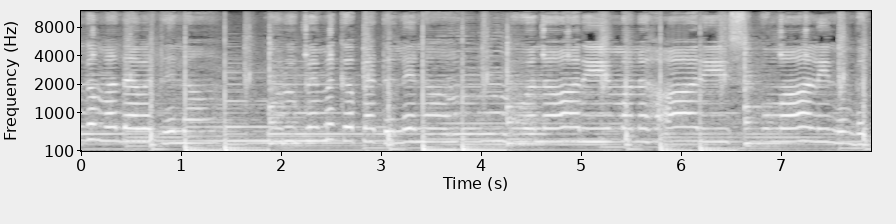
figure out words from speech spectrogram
ළඟම දැවටෙනා උරු පෙමක පැටලෙනා නුවනාරී මනහාරී සුකුමාලි නුඹ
